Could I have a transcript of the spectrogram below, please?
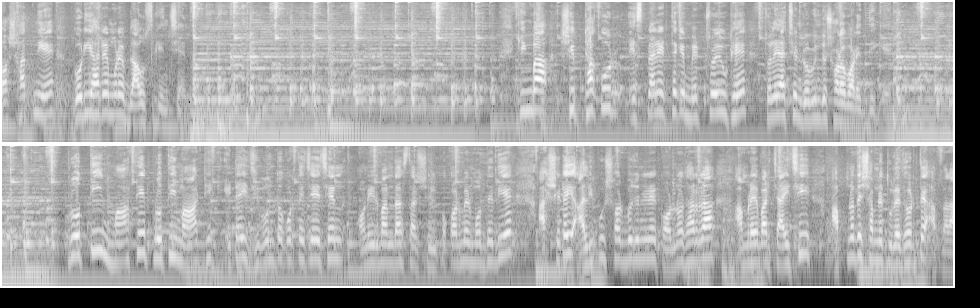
দশ হাত নিয়ে গড়িয়াহাটের মোড়ে ব্লাউজ কিনছেন। কিংবা শিব ঠাকুর এসপ্ল্যানেট থেকে মেট্রোয় উঠে চলে যাচ্ছেন রবীন্দ্র সরোবরের দিকে। প্রতি মাতে প্রতিমা ঠিক এটাই জীবন্ত করতে চেয়েছেন অনির্বাণ দাস তার শিল্পকর্মের মধ্যে দিয়ে। আর সেটাই আলিপুর সর্বজনীনের কর্ণধাররা। আমরা এবার চাইছি আপনাদের সামনে তুলে ধরতে আপনারা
